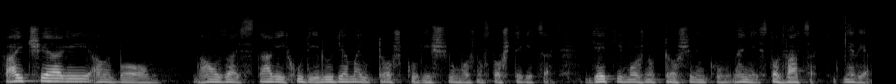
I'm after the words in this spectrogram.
Fajčiari alebo naozaj starí, chudí ľudia majú trošku vyššiu, možno 140. Deti možno trošilinku menej, 120, neviem.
